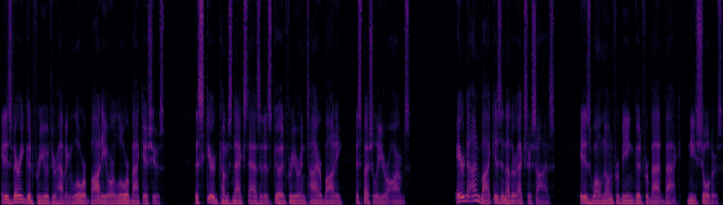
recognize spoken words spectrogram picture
It is very good for you if you're having lower body or lower back issues. The SkiErg comes next as it is good for your entire body, especially your arms. Airdyne bike is another exercise. It is well known for being good for bad back, knees, shoulders.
